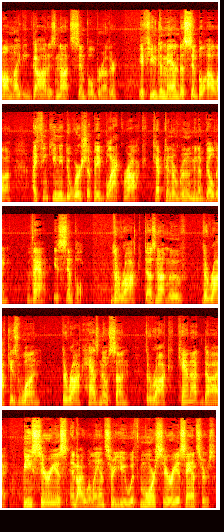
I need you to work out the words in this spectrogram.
Almighty God is not simple, brother. If you demand a simple Allah, I think you need to worship a black rock kept in a room in a building. That is simple. The rock does not move. The rock is one. The rock has no son. The rock cannot die. Be serious, and I will answer you with more serious answers.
